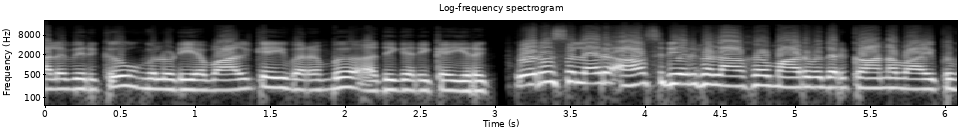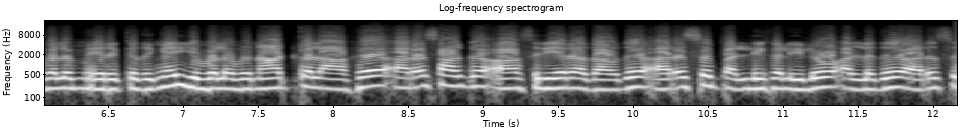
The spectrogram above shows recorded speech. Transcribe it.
அளவிற்கு உங்களுடைய வாழ்க்கை வரம்பு அதிகரிக்க இருக்கு. ஒரு சிலர் ஆசிரியர்களாக மாறுவதற்கான வாய்ப்புகளும் இருக்குதுங்க. இவ்வளவு நாட்களாக அரசாங்க ஆசிரியர் அதாவது அரசு பள்ளிகளிலோ அல்லது அரசு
